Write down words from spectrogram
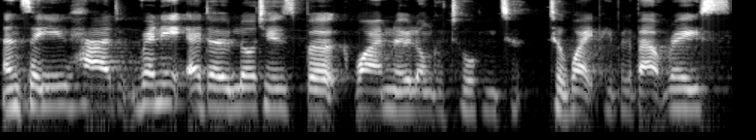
And so you had Reni Eddo-Lodge's book, Why I'm No Longer Talking to, to White People About Race.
